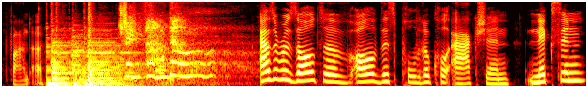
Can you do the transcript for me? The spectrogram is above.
Fonda. Jane Fonda. As a result of all of this political action, Nixon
